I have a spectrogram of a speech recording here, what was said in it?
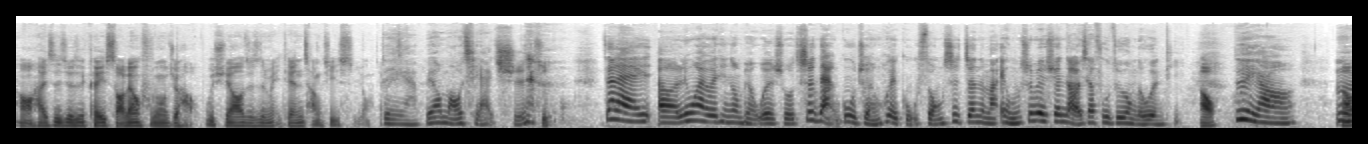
好、嗯，还是就是可以少量服用就好，不需要就是每天长期使用。对呀、啊，不要毛起来吃。是。再来，呃，另外一位听众朋友问说，吃胆固醇会骨松是真的吗？哎、欸，我们顺便宣导一下副作用的问题。好。对呀、啊。好，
